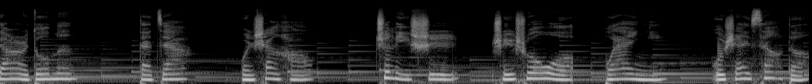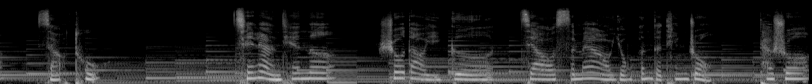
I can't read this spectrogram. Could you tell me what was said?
小耳朵们，大家晚上好，这里是谁说我不爱你？我是爱笑的小兔。前两天呢，收到一个叫 Smile 永恩的听众，他说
